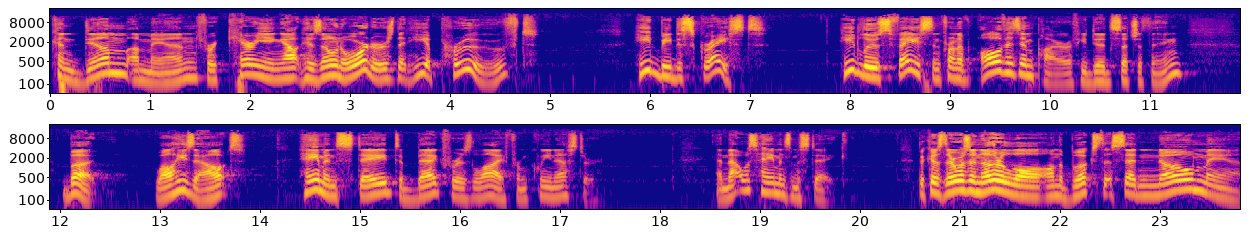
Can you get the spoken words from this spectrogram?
condemn a man for carrying out his own orders that he approved, he'd be disgraced. He'd lose face in front of all of his empire if he did such a thing. But while he's out, Haman stayed to beg for his life from Queen Esther. And that was Haman's mistake. Because there was another law on the books that said no man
